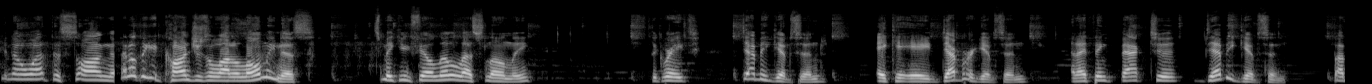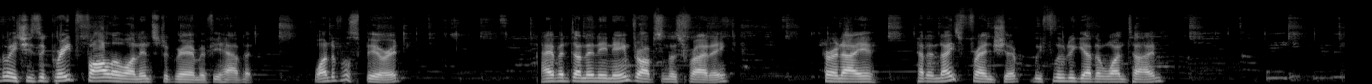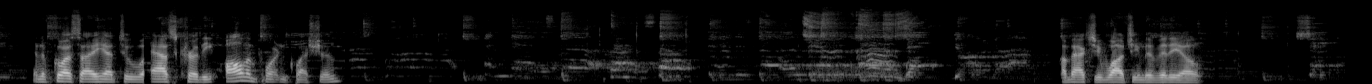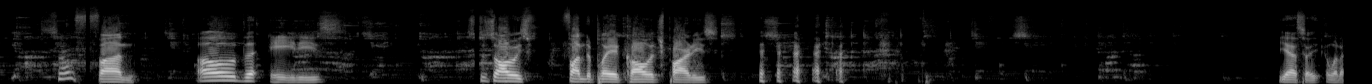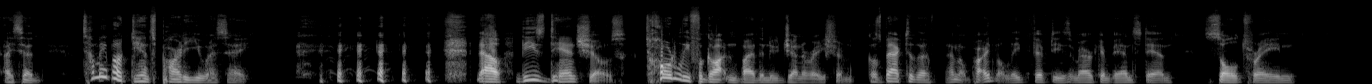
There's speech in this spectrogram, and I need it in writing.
You know what? This song, I don't think it conjures a lot of loneliness. It's making you feel a little less lonely. The great Debbie Gibson, aka Deborah Gibson, and I think back to Debbie Gibson. By the way, she's a great follow on Instagram if you haven't. Wonderful spirit. I haven't done any name drops on this Friday. Her and I had a nice friendship. We flew together one time. And of course, I had to uh, ask her the all important question I'm actually watching the video. So fun. Oh, the 80s. This was always fun to play at college parties. yes, I, when I said, Tell me about Dance Party USA. now, these dance shows, totally forgotten by the new generation, goes back to the, I don't know, probably the late 50s American Bandstand, Soul Train,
